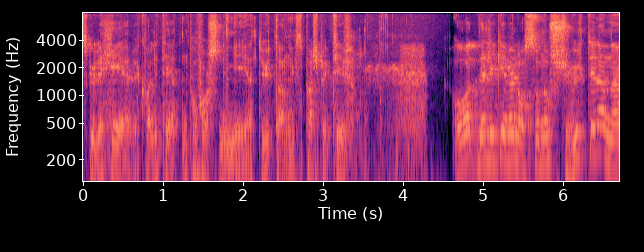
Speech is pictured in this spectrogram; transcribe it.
skulle heve kvaliteten på forskning i et utdanningsperspektiv. Og det ligger vel også noe skjult i denne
